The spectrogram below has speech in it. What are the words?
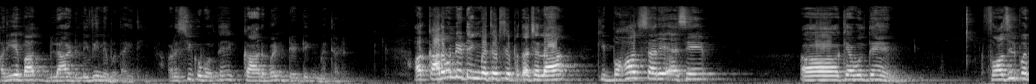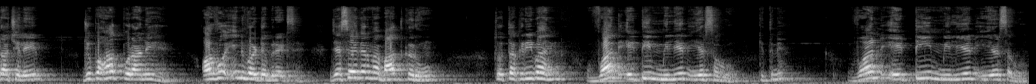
और ये बात बिलार्ड लिवी ने बताई थी और इसी को बोलते हैं कार्बन डेटिंग मेथड और कार्बन डेटिंग मेथड से पता चला कि बहुत सारे ऐसे आ, क्या बोलते हैं फॉजिल पता चले जो बहुत पुराने हैं और वो इनवर्टेब्रेट्स हैं। जैसे अगर मैं बात करूँ तो तकरीबन 180 मिलियन ईयर्स अगो कितने? 180 million years ago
